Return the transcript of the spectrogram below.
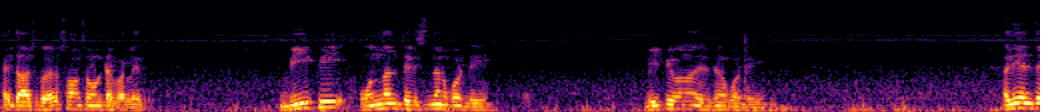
అవి దాచుకోవాలి సంవత్సరం ఉంటాయి పర్లేదు. బీపీ ఉందని తెలిసిందనుకోండి బీపీ ఉందని తెలిసిందనుకోండి అది అంతే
